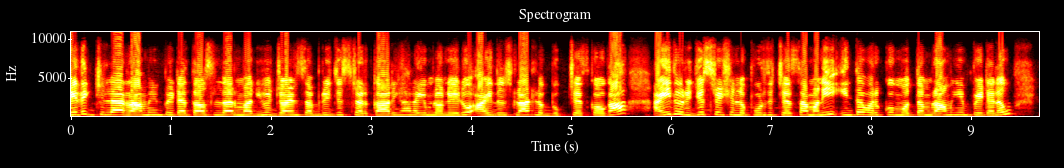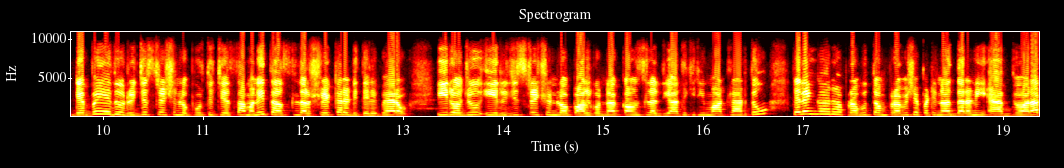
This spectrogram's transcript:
మెదక్ జిల్లా రామేంపేట తహసీల్దార్ మరియు జాయింట్ సబ్ రిజిస్టర్ కార్యాలయంలో నేడు ఐదు స్లాట్లు బుక్ చేసుకోగా ఐదు రిజిస్ట్రేషన్లు పూర్తి చేస్తామని ఇంతవరకు మొత్తం రామయ్యంపేటలో డెబ్బై ఐదు రిజిస్ట్రేషన్లు పూర్తి చేస్తామని తహసీల్దార్ శేఖర్ రెడ్డి తెలిపారు. ఈ రోజు ఈ రిజిస్ట్రేషన్లో పాల్గొన్న కౌన్సిలర్ యాదగిరి మాట్లాడుతూ తెలంగాణ ప్రభుత్వం ప్రవేశపెట్టిన ధరణి యాప్ ద్వారా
